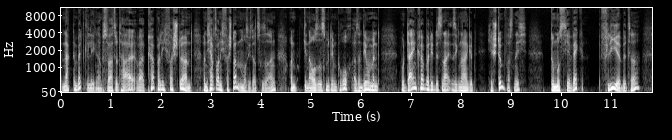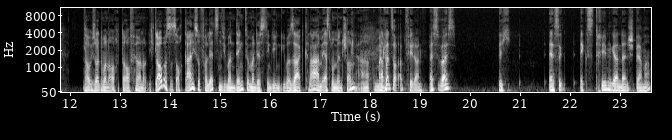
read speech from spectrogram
nackt im Bett gelegen habe. Es war total, war körperlich verstörend. Und ich habe es auch nicht verstanden, muss ich dazu sagen. Und genauso ist es mit dem Geruch. Also in dem Moment, wo dein Körper dir das Signal gibt, hier stimmt was nicht, du musst hier weg, fliehe bitte, glaube ich, sollte man auch darauf hören. Und ich glaube, es ist auch gar nicht so verletzend, wie man denkt, wenn man das dem Gegenüber sagt. Klar, im ersten Moment schon. Ja, man kann es auch abfedern. Weißt du was? Ich esse extrem gern dein Sperma.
